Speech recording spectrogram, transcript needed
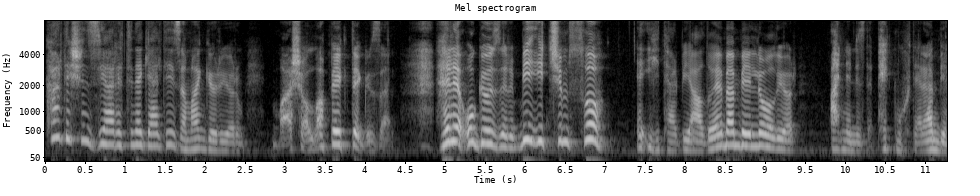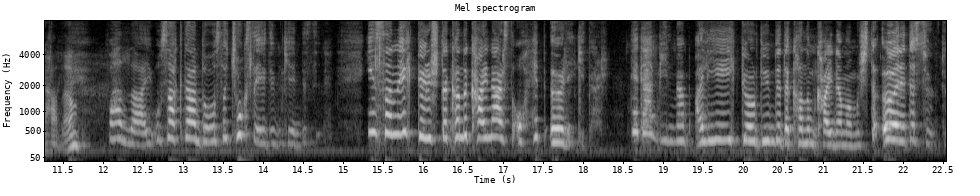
kardeşin ziyaretine geldiği zaman görüyorum. Maşallah pek de güzel. Hele o gözleri bir içim su. E, iyi terbiye aldığı hemen belli oluyor. Anneniz de pek muhterem bir hanım. Vallahi uzaktan da olsa çok sevdim kendisini. İnsanın ilk görüşte kanı kaynarsa o hep öyle gider. Neden bilmem Aliye'yi ilk gördüğümde de kanım kaynamamıştı. Öyle de sürdü.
